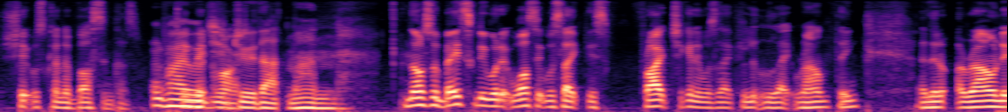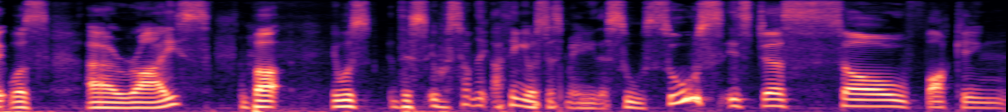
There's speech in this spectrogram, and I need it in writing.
shit was kind of busting because Why would you do that, man? No, so basically what it was, it was like this fried chicken. It was like a little like round thing, and then around it was uh, rice. But it was this. It was something. I think it was just mainly the sauce. Sauce is just so fucking.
